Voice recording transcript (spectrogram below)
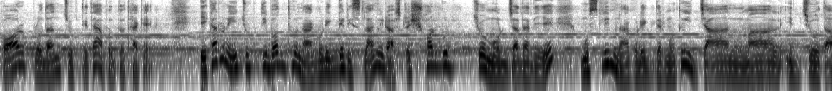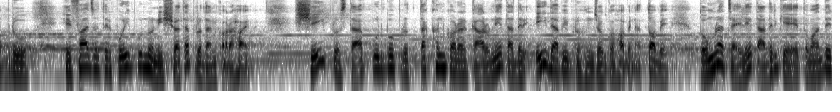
কর প্রদান চুক্তিতে আবদ্ধ থাকে। এ কারণেই চুক্তিবদ্ধ নাগরিকদের ইসলামী রাষ্ট্রের সর্বোচ্চ মর্যাদা দিয়ে মুসলিম নাগরিকদের মতোই জান মাল, ইজ্জত, আব্রু, হেফাজতের পরিপূর্ণ নিশ্চয়তা প্রদান করা হয়। সেই প্রস্তাব পূর্ব প্রত্যাখ্যান করার কারণে তাদের এই দাবি গ্রহণযোগ্য হবে না। তবে তোমরা চাইলে তাদেরকে তোমাদের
